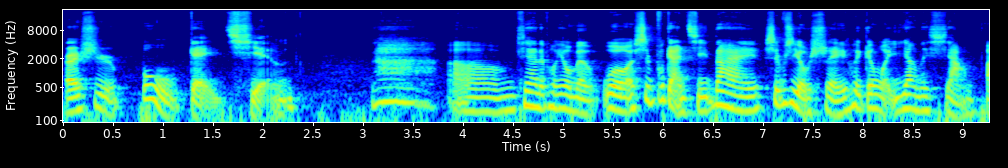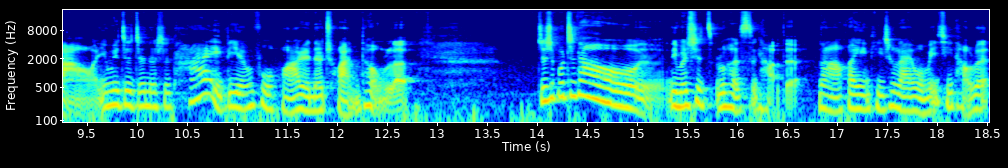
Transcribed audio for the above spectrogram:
而是不给钱。嗯，亲爱的朋友们，我是不敢期待，是不是有谁会跟我一样的想法哦？因为这真的是太颠覆华人的传统了。只是不知道你们是如何思考的，那欢迎提出来，我们一起讨论。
